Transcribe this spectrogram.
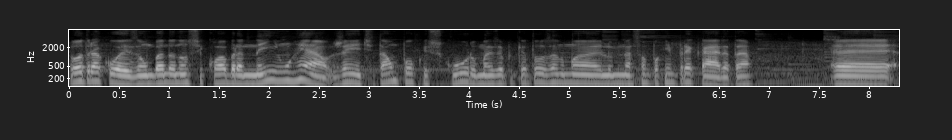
Outra coisa, a Umbanda não se cobra nenhum real. Gente, tá um pouco escuro, mas é porque eu tô usando uma iluminação um pouquinho precária, tá? É,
